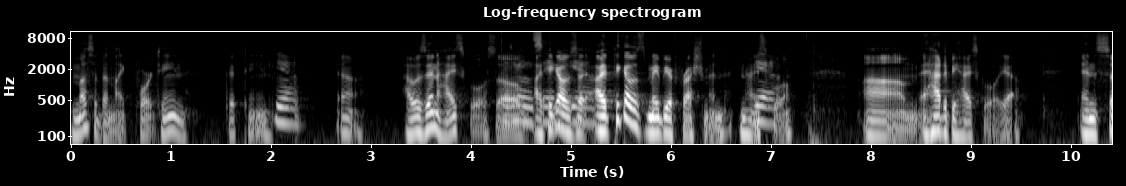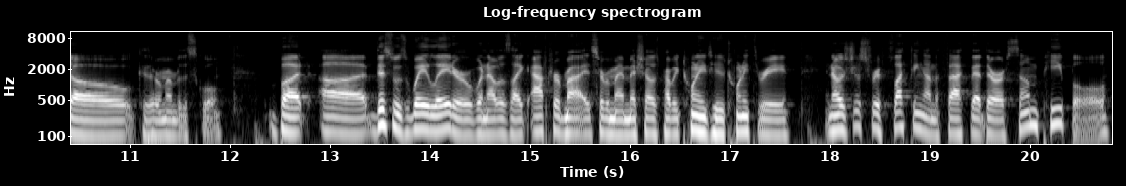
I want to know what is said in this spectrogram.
Must have been like 14, 15. Yeah. Yeah. I was in high school, so I think I was yeah. I think I was maybe a freshman in high Yeah. school. Um, it had to be high school, yeah. And so because I remember the school, but uh, this was way later when I was like after my serving my mission, I was probably 22, 23, and I was just reflecting on the fact that there are some people.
